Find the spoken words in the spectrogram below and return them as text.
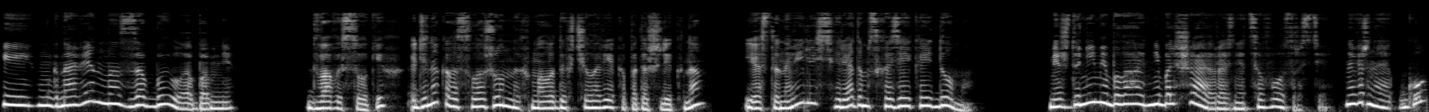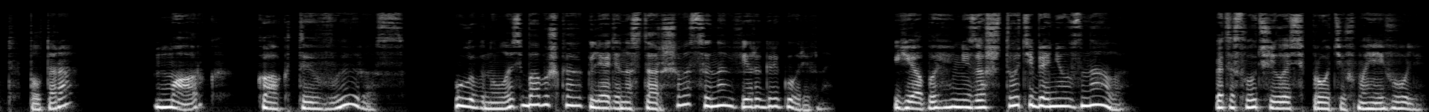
и мгновенно забыла обо мне. Два высоких, одинаково сложенных молодых человека подошли к нам и остановились рядом с хозяйкой дома. Между ними была небольшая разница в возрасте, наверное, год, полтора. Марк, как ты вырос, улыбнулась бабушка, глядя на старшего сына Веры Григорьевны. Я бы ни за что тебя не узнала. Это случилось против моей воли,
